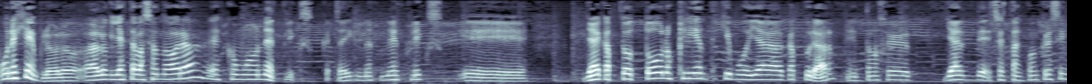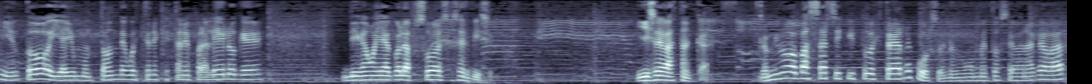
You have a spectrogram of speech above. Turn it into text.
un ejemplo, lo- algo que ya está pasando ahora es como Netflix, ¿cachai? Net- Netflix eh, ya captó todos los clientes que podía capturar, entonces ya se estancó en crecimiento y hay un montón de cuestiones que están en paralelo que, digamos, ya colapsó ese servicio. Y se va a estancar. Lo mismo va a pasar si es que tú extraes recursos, en algún momento se van a acabar.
